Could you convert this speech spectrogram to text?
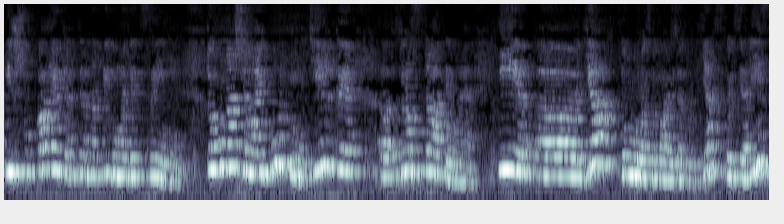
і шукають альтернативу медицині. Тому наше майбутнє тільки е, зростатиме. І е, я тому розвиваюся тут як спеціаліст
